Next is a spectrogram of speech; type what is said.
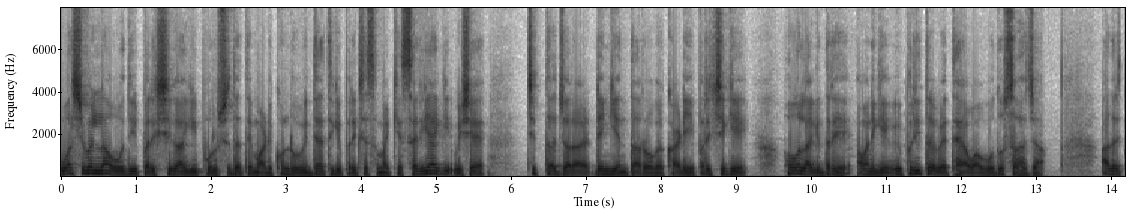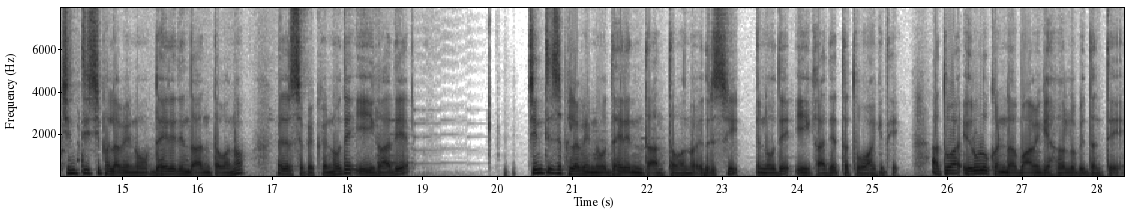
ವರ್ಷವೆಲ್ಲ ಓದಿ ಪರೀಕ್ಷೆಗಾಗಿ ಪೂರ್ವ ಸಿದ್ಧತೆ ಮಾಡಿಕೊಂಡು ವಿದ್ಯಾರ್ಥಿಗೆ ಪರೀಕ್ಷೆ ಸಮಯಕ್ಕೆ ಸರಿಯಾಗಿ ವಿಷಯ, ಚಿತ್ತ, ಜ್ವರ ಡೆಂಗಿಯಂಥ ರೋಗ ಕಾಡಿ ಪರೀಕ್ಷೆಗೆ ಹೋಗಲಾಗಿದ್ದರೆ ಅವನಿಗೆ ವಿಪರೀತ ವ್ಯತ್ಯಯವಾಗುವುದು ಸಹಜ. ಆದರೆ ಚಿಂತಿಸಿ ಫಲವೇನು? ಧೈರ್ಯದಿಂದ ಅಂಥವನ್ನು ಎದುರಿಸಬೇಕು ಎನ್ನುವುದೇ ಈ ಗಾದೆ ಚಿಂತಿಸಿ ಫಲವೇನು? ಧೈರ್ಯದಿಂದ ಅಂಥವನ್ನು ಎದುರಿಸಿ ಎನ್ನುವುದೇ ಈ ಗಾದೆ ತತ್ವವಾಗಿದೆ. ಅಥವಾ ಇರುಳು ಕಂಡ ಬಾವಿಗೆ ಹಗಲು ಬಿದ್ದಂತೆ.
